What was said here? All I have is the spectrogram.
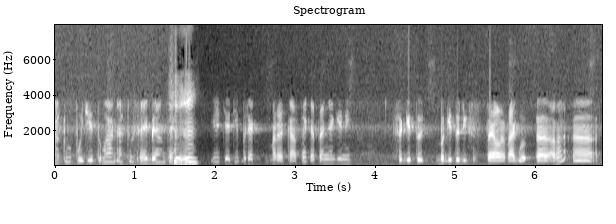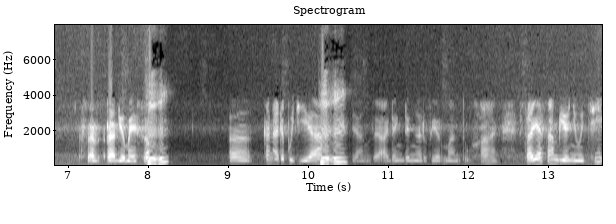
Aduh puji Tuhan aduh saya bilang teh. Ya jadi mereka, teh katanya gini segitu begitu di setel radio apa eh, radio meso Mm-mm. Eh, kan ada pujian Mm-mm. yang ada yang dengar firman Tuhan. Saya sambil nyuci,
